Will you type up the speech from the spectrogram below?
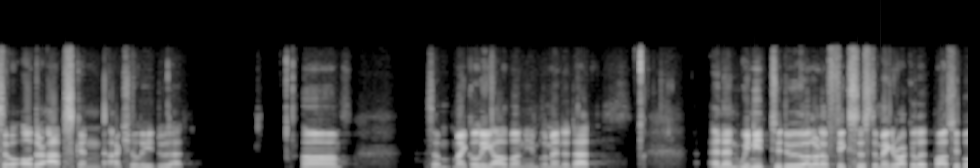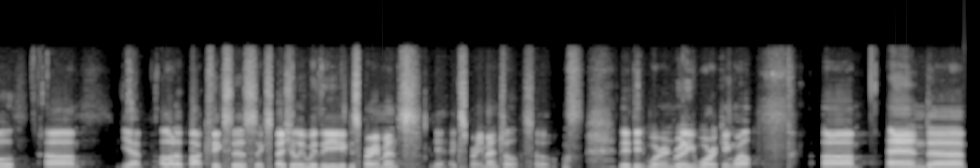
so other apps can actually do that. Um, so my colleague Alban implemented that. And then we need to do a lot of fixes to make Rocket possible. Um, yeah, a lot of bug fixes, especially with the experiments. Yeah, experimental, so they did, weren't really working well. Um, and uh,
